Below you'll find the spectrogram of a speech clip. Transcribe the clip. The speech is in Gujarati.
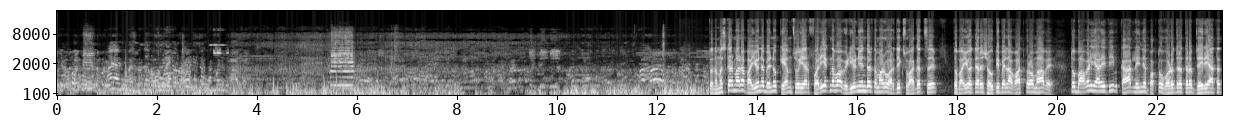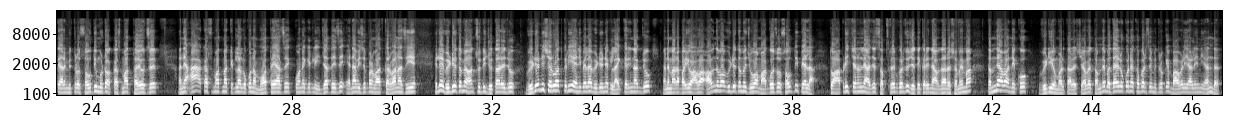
નમસ્કાર મારા ભાઈઓ અને બહેનો, કેમ છો યાર? ફરી એક નવા વિડીયોની અંદર તમારું હાર્દિક સ્વાગત છે. તો ભાઈઓ, અત્યારે સૌથી પહેલાં વાત કરવામાં આવે તો બાવળિયાળીથી કાર લઈને ભક્તો વડોદરા તરફ જઈ રહ્યા હતા. ત્યારે મિત્રો, સૌથી મોટો અકસ્માત થયો છે. અને આ અકસ્માતમાં કેટલા લોકોના મોત થયા છે, કોને કેટલી ઈજા થઈ છે, એના વિશે પણ વાત કરવાના છીએ. એટલે વીડિયો તમે અંત સુધી જોતા રહેજો. વિડીયોની શરૂઆત કરીએ, એની પહેલાં વિડીયોને એક લાઇક કરી નાખજો. અને મારા ભાઈઓ, આવા અવનવા વીડિયો તમે જોવા માગો છો સૌથી પહેલાં, તો આપણી ચેનલને આજે સબસ્ક્રાઇબ કરજો, જેથી કરીને આવનારા સમયમાં તમને આવા અનેકો વીડિયો મળતા રહેશે. હવે તમને બધા લોકોને ખબર છે મિત્રો કે બાવળિયાળીની અંદર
